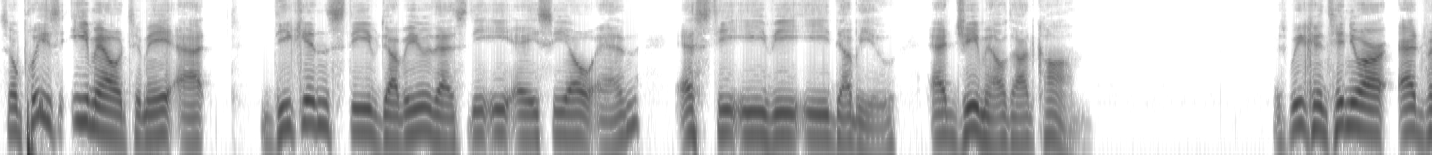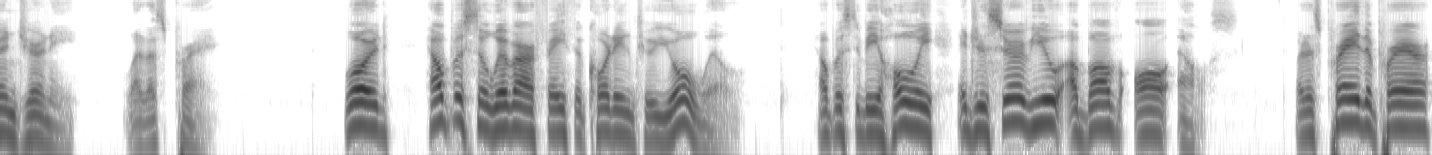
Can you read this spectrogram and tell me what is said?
So please email it to me at Deacon Steve W. That's D E A C O N S T E V E W at gmail.com. As we continue our Advent journey, let us pray. Lord, help us to live our faith according to your will Help us to be holy and to serve you above all else. Let us pray the prayer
